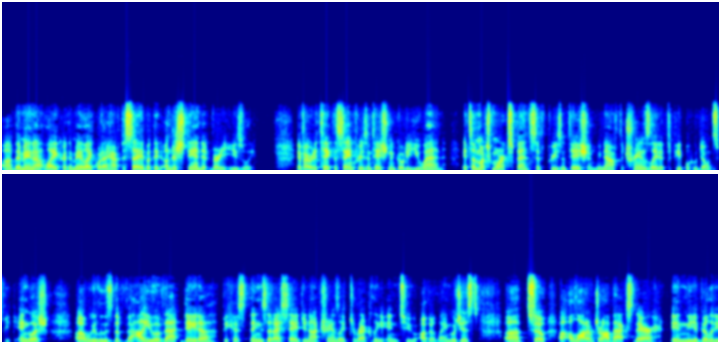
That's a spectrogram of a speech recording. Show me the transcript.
Uh, they may not like or they may like what I have to say, but they'd understand it very easily. If I were to take the same presentation and go to UN, it's a much more expensive presentation. We now have to translate it to people who don't speak English. Uh, we lose the value of that data because things that I say do not translate directly into other languages. Uh, so a, lot of drawbacks there in the ability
